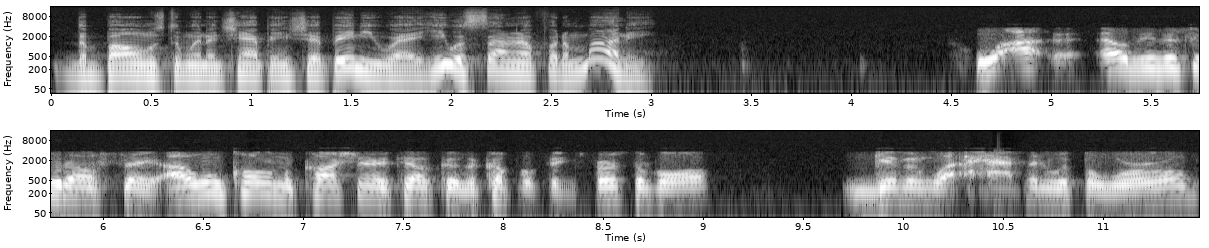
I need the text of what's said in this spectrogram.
the bones to win a championship anyway. He was signing up for the money. Well, I, LG, this is what I'll say. I won't call him a cautionary tale because a couple of things. First of all, given what happened with the world,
